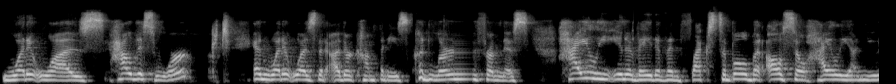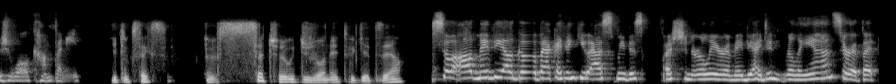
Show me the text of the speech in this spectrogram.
what it was, how this worked, and what it was that other companies could learn from this highly innovative and flexible, but also highly unusual company. It took uh, such a huge journey to get there so I'll maybe I'll go back. I think you asked me this question earlier, and maybe I didn't really answer it. But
